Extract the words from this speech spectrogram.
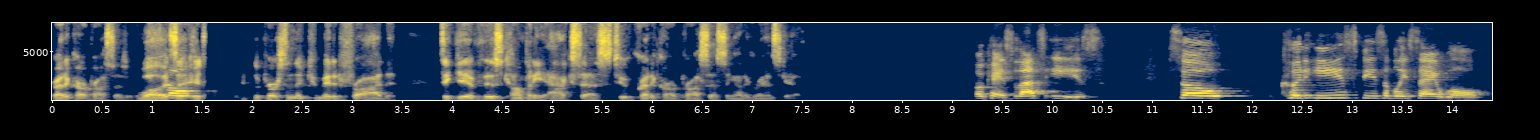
Credit card processor. Well, it's so, a, it's the person that committed fraud to give this company access to credit card processing on a grand scale. Okay, so that's Eaze. So could Eaze feasibly say, well,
